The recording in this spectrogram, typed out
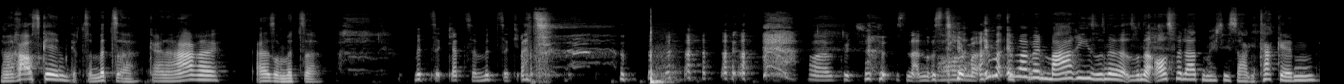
Wenn wir rausgehen, gibt's eine Mütze. Keine Haare, also Mütze. Mütze, Glatze, Mütze, Glatze. Aber gut, das ist ein anderes oh, Thema. Immer, immer wenn Mari so eine, so eine Auswahl hat, möchte ich sagen, kacken.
